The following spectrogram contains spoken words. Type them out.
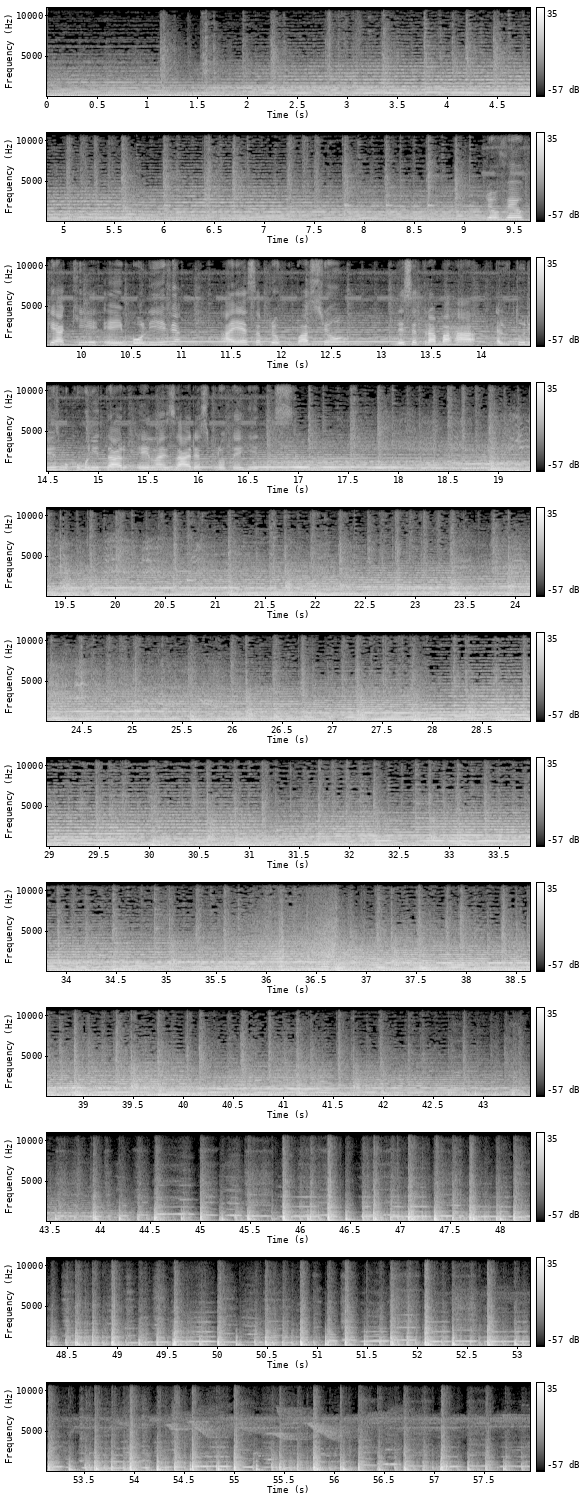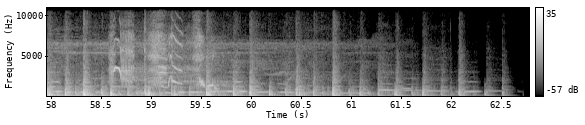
Eu vejo que é aqui em Bolívia há essa preocupação de se trabalhar o turismo comunitário em las áreas protegidas.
